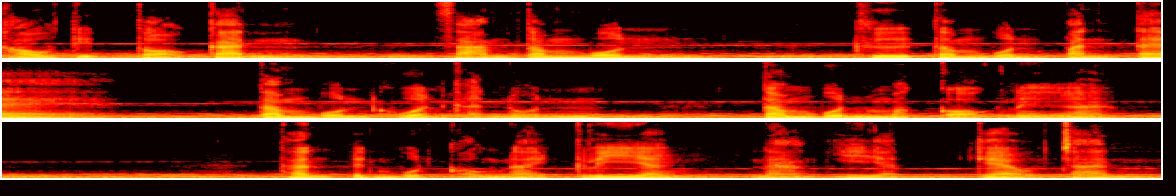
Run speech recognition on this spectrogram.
เขาติดต่อกันสามตำบล คือตำบลปันแต่ตำบลควนขนุนตตำบลมะกอกเหนือ ท่านเป็นบุตรของนายเกลี้ยง นางเอียด แก้วจันทร์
